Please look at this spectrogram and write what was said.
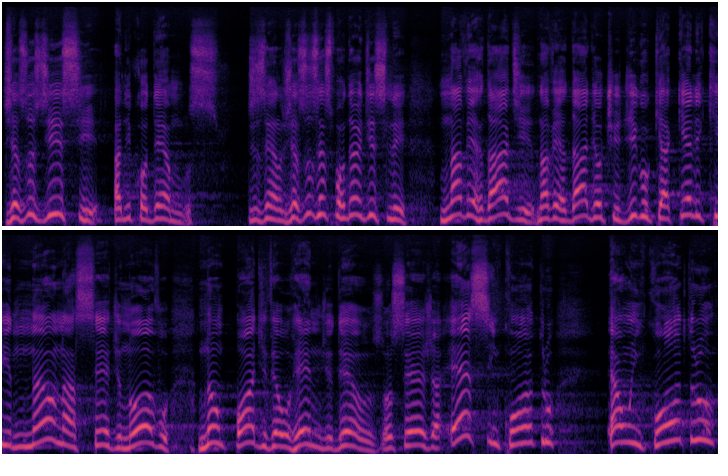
Jesus disse a Nicodemos, dizendo: Jesus respondeu e disse-lhe: Na verdade, na verdade eu te digo que aquele que não nascer de novo não pode ver o reino de Deus. Ou seja, esse encontro é um encontro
